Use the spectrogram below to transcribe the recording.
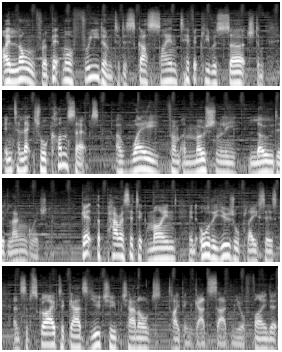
I long for a bit more freedom to discuss scientifically researched and intellectual concepts away from emotionally loaded language. Get the parasitic mind in all the usual places and subscribe to Gad's YouTube channel. Just type in Gad Saad and you'll find it.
